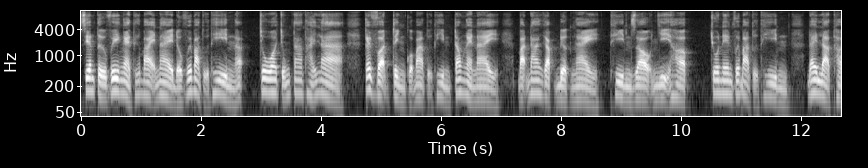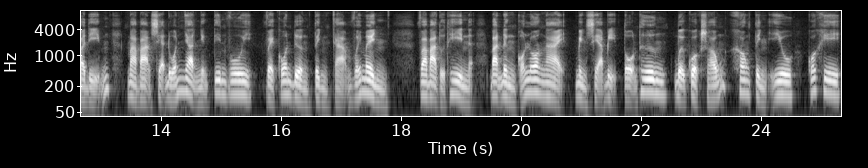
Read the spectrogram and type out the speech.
Xem tử vi ngày thứ bảy này đối với bạn tuổi thìn cho chúng ta thấy là cái vận trình của bạn tuổi thìn trong ngày này, bạn đang gặp được ngày thìn dậu nhị hợp cho nên với bạn tuổi thìn, đây là thời điểm mà bạn sẽ đón nhận những tin vui về con đường tình cảm với mình và bạn tuổi thìn, bạn đừng có lo ngại mình sẽ bị tổn thương bởi cuộc sống không tình yêu, có khi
